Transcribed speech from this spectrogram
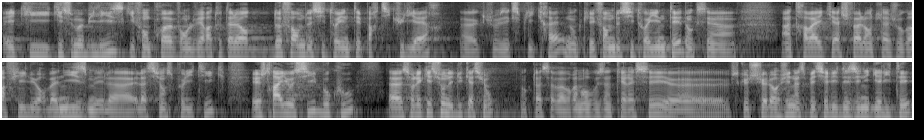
et qui, qui, se mobilisent, qui font preuve, on le verra tout à l'heure, de formes de citoyenneté particulières euh, que je vous expliquerai. Donc les formes de citoyenneté, donc c'est un, travail qui est à cheval entre la géographie, l'urbanisme et la, science politique. Et je travaille aussi beaucoup euh, sur les questions d'éducation. Donc là, ça va vraiment vous intéresser, euh, puisque je suis à l'origine un spécialiste des inégalités.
